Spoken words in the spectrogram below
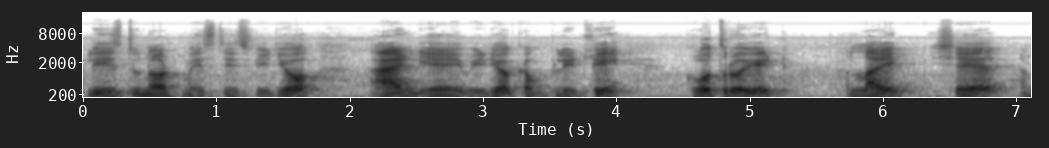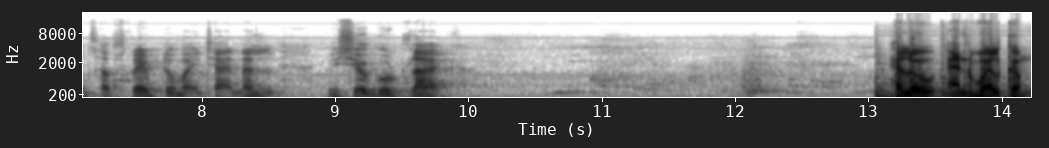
Please do not miss this video and a video completely. Go through it, like, share and subscribe to my channel. Wish you good luck. Hello and welcome.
